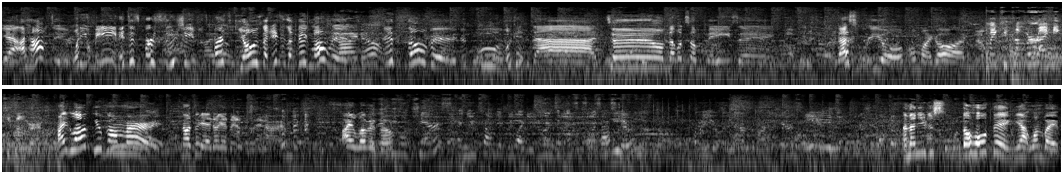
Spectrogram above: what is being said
Yeah, I have to. What do you mean? It's his first sushi. It's his first gyoza. This is a big moment. I know. It's so big. Ooh, look at that. Damn, that looks amazing. That's real. Oh my god. My cucumber, I hate cucumber. I love cucumber. No, it's okay. It's okay. It's okay. It's okay. I love it And then though. we will cheers, and you tell me if you like it. You want to dip it in some soy sauce too? What are you? Cheers. And then you just, the whole thing. Yeah, one bite.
